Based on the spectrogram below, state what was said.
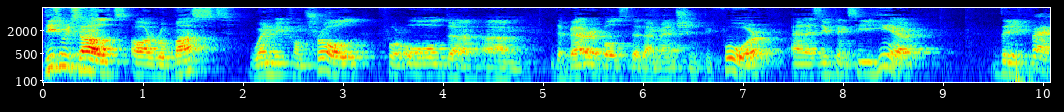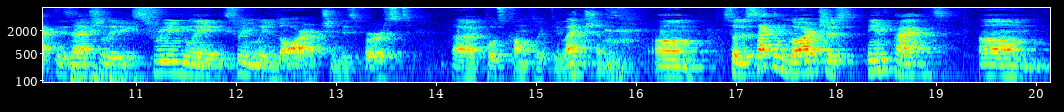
These results are robust when we control for all the, um, the variables that I mentioned before. And as you can see here, the effect is actually extremely, extremely large in this first uh, post conflict election. Um, so the second largest impact um,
